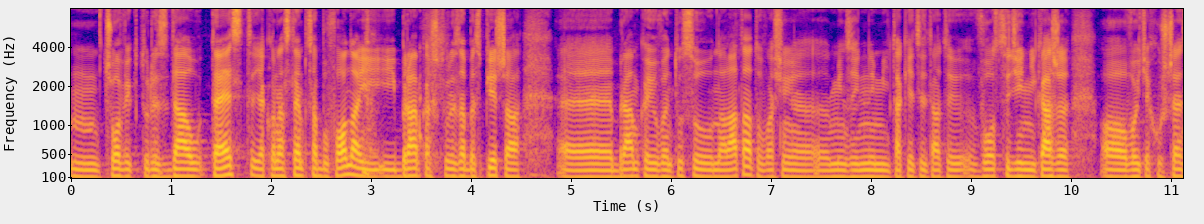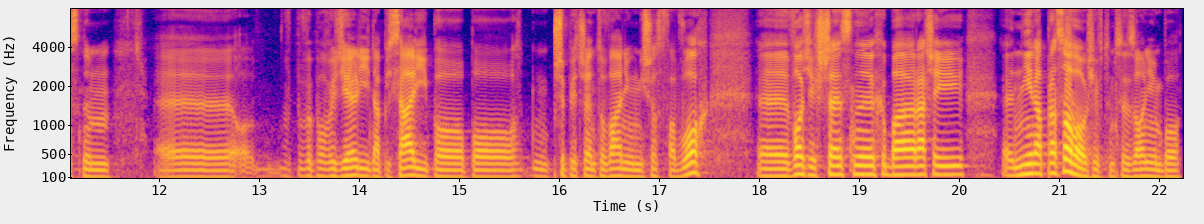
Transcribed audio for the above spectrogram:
mm, człowiek, który zdał test jako następca Buffona i, i bramkarz, który zabezpiecza bramkę Juventusu na lata, to właśnie e, między innymi takie cytaty włoscy dziennikarze o Wojciechu Szczęsnym e, wypowiedzieli, napisali po, po przypieczętowaniu Mistrzostwa Włoch. E, Wojciech Szczęsny chyba raczej nie napracował się w tym sezonie, bo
